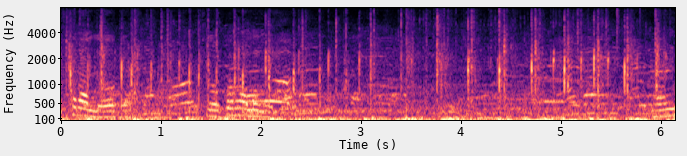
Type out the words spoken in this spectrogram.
किस तरह लोग हैं वाले लोग वेल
